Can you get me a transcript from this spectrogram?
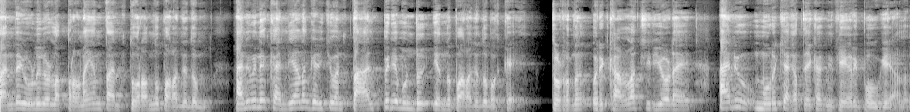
തന്റെ ഉള്ളിലുള്ള പ്രണയം താൻ തുറന്നു പറഞ്ഞതും അനുവിനെ കല്യാണം കഴിക്കുവാൻ താല്പര്യമുണ്ട് എന്ന് പറഞ്ഞതുമൊക്കെ. തുടർന്ന് ഒരു കള്ളച്ചിരിയോടെ അനു മുറിക്കകത്തേക്ക് അങ്ങ് കയറി പോവുകയാണ്.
